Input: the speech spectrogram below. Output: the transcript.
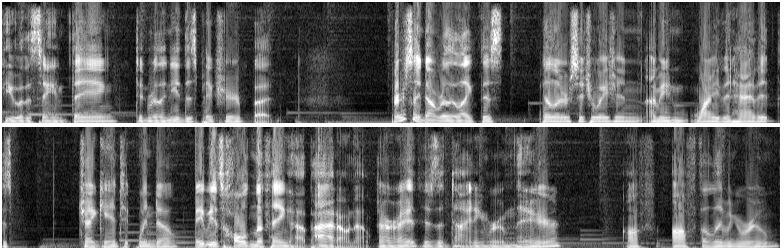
view of the same thing. Didn't really need this picture, but... Personally, don't really like this pillar situation. I mean, why even have it? This gigantic window. Maybe it's holding the thing up. I don't know. All right, there's a dining room there. Off off the living room.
